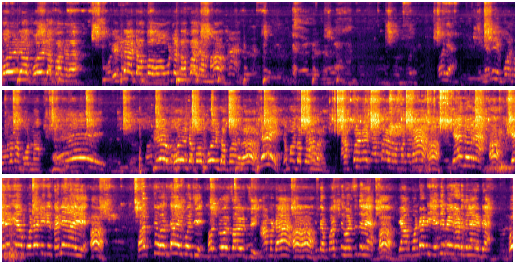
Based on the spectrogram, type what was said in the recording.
போயிடா போயிடாப்பாங்கிற என்ன டப்பா உன் வீட்டுல டப்பா இருக்காமா போடணும் போய் டப்பா போய் டப்பாங்கிற எம்மா டப்பா வாங்குற? அப்பாடா அப்பா வர மாட்டடா ஆ. ஏன் சொல்றேன். எனக்கு என் பொண்டாட்டிக்கு கல்யாணம் ஆகி பத்து வருஷம் ஆகி போச்சு பத்து வருஷம் ஆயிடுச்சு ஆமாடா. இந்த பத்து வருஷத்துல ஆ. என் பொண்டாட்டி எதுவுமே கெடுதல கிட்ட ஓ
